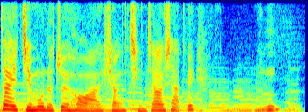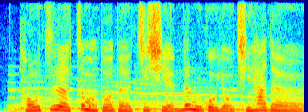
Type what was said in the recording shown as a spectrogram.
在节目的最后啊，想请教一下，哎、欸，您投资了这么多的机器人，那如果有其他的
